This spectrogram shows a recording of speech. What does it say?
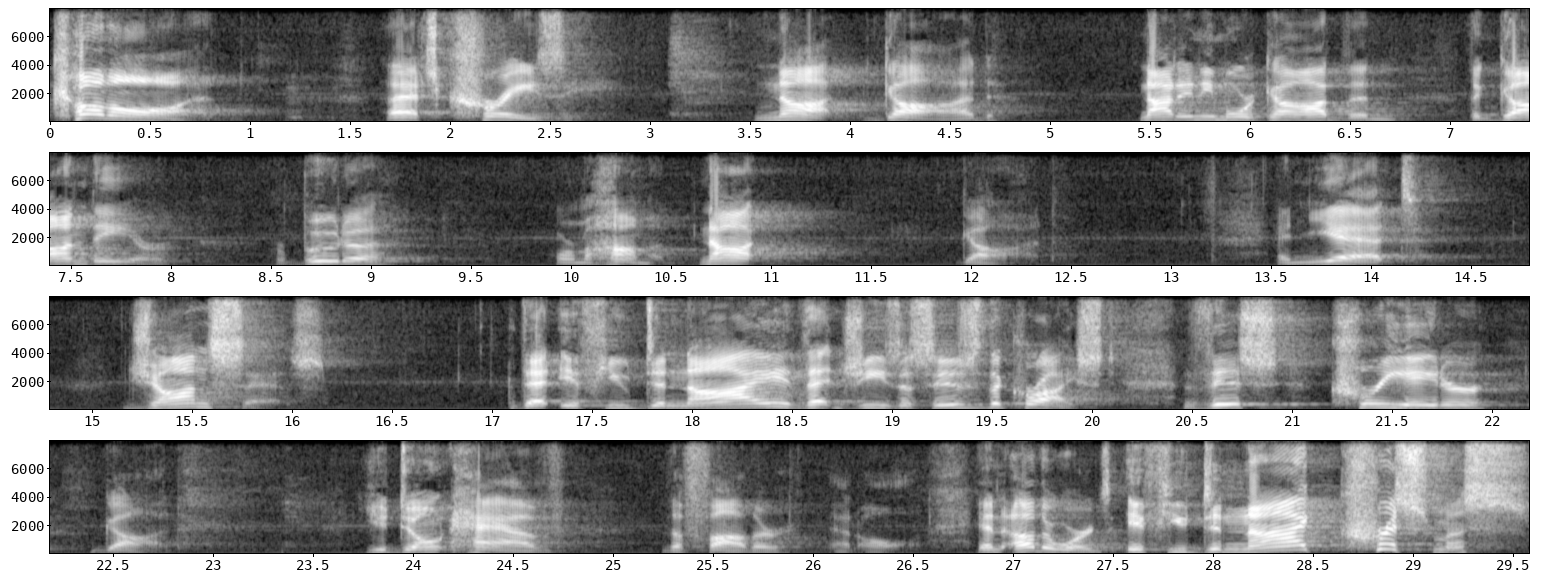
Come on. That's crazy. Not God. Not any more God than the Gandhi or, or Buddha or Muhammad. Not God. And yet, John says, that if you deny that Jesus is the Christ, this creator God, you don't have the Father at all. In other words, if you deny Christmas,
